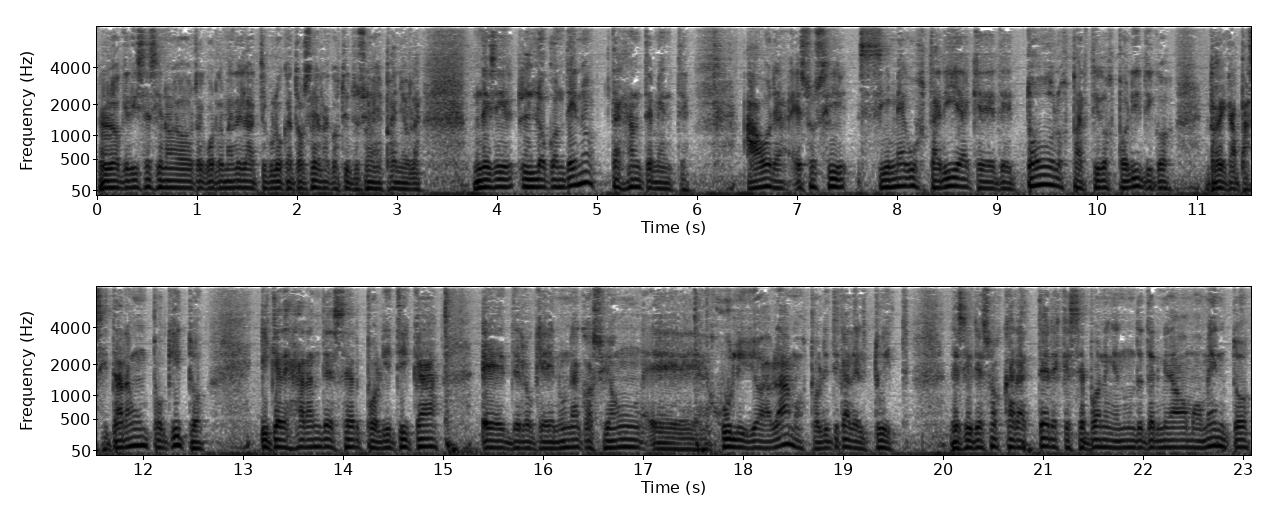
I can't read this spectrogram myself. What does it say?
lo que dice, si no recuerdo mal, el artículo 14 de la Constitución española. Es decir, lo condeno tajantemente. Ahora, eso sí, sí me gustaría que desde todos los partidos políticos recapacitaran un poquito y que dejaran de ser política eh, de lo que en una ocasión eh, Julio y yo hablamos, política del tuit. Es decir, esos caracteres que se ponen en un determinado momento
